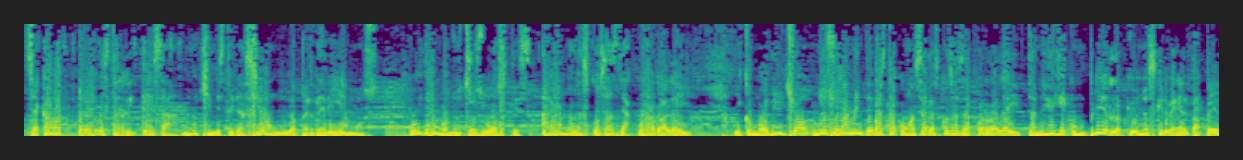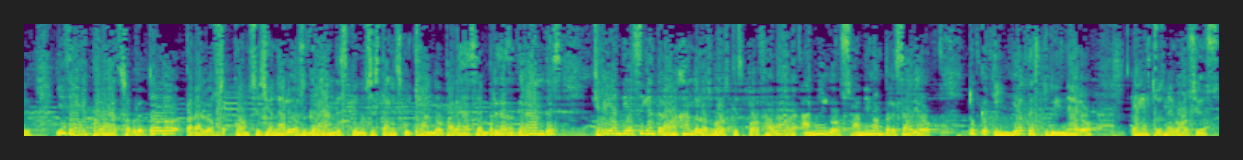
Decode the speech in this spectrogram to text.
se acaba toda esta riqueza, mucha investigación, lo perderíamos. Cuidemos nuestros bosques, hagamos las cosas de acuerdo a ley. Y como he dicho, no solamente basta con hacer las cosas de acuerdo a ley, también hay que cumplir lo que uno escribe en el papel. Y eso para, sobre todo, para los concesionarios grandes que nos están escuchando, para esas empresas grandes que hoy en día siguen trabajando los bosques. Por favor, amigos, amigo empresario, tú que te inviertes tu dinero en estos negocios,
